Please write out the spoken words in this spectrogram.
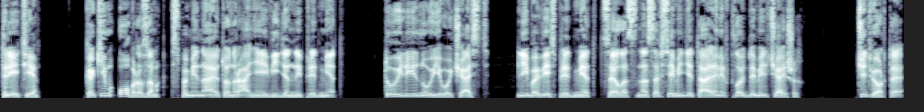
Третье. Каким образом вспоминает он ранее виденный предмет? Ту или иную его часть, либо весь предмет целостно со всеми деталями вплоть до мельчайших? Четвертое.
